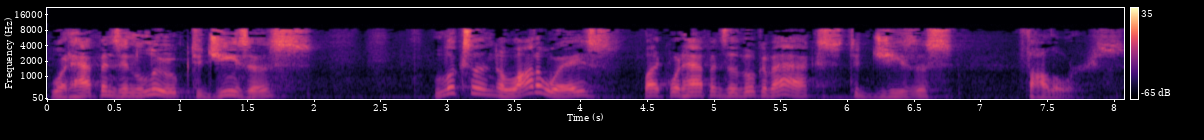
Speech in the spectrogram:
What happens in Luke to Jesus looks in a lot of ways like what happens in the book of Acts to Jesus' followers.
